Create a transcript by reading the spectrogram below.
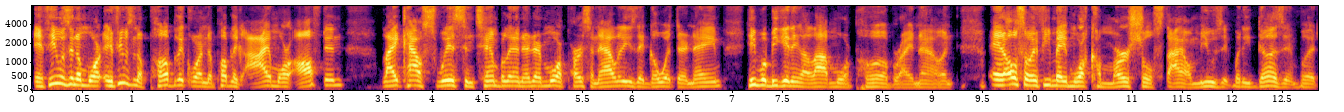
if he was in a more if he was in the public or in the public eye more often, like how Swizz and Timbaland and there are more personalities that go with their name, he would be getting a lot more pub right now. And and also if he made more commercial style music, but he doesn't. But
